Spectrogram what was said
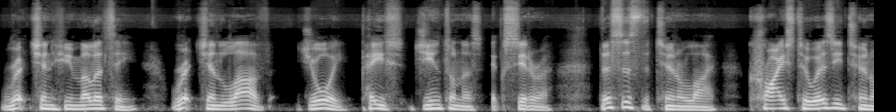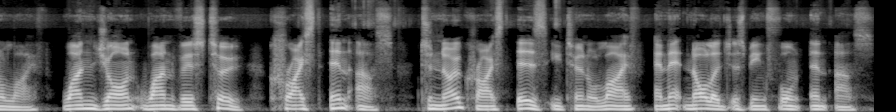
rich in humility, rich in love, joy, peace, gentleness, etc. This is the eternal life. Christ, who is eternal life. 1 John 1, verse 2. Christ in us. To know Christ is eternal life, and that knowledge is being formed in us.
